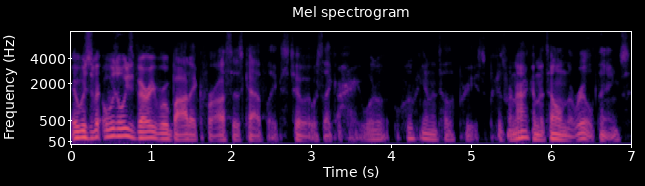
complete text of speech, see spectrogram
It was it was always very robotic for us as Catholics too. It was like, all right, what, what are we going to tell the priest? Because we're not going to tell them the real things,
